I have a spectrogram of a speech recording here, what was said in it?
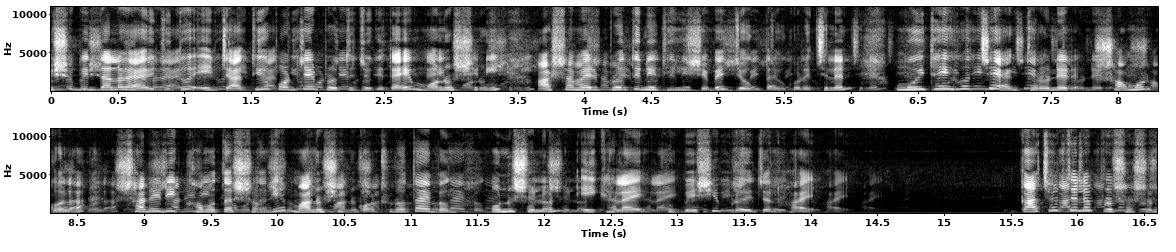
বিশ্ববিদ্যালয়ে আয়োজিত এই জাতীয় পর্যায়ের প্রতিযোগিতায় মনস্বিনী আসামের প্রতিনিধি হিসেবে যোগদান করেছিলেন। মুইথাই হচ্ছে এক ধরনের সমর কলা, শারীরিক ক্ষমতার সঙ্গে মানসিক কঠোরতা এবং অনুশীলন এই খেলায় খুব বেশি প্রয়োজন হয়। কাছাড় জেলা প্রশাসন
